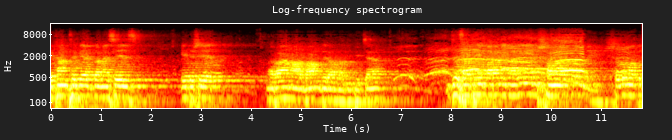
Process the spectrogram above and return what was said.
এখান থেকে একটা মেসেজ এদেশের রাম আর বামদের আমরা দিতে চাই। যে জাতি কোরআন কারিম শোনার জন্য, শুধুমাত্র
